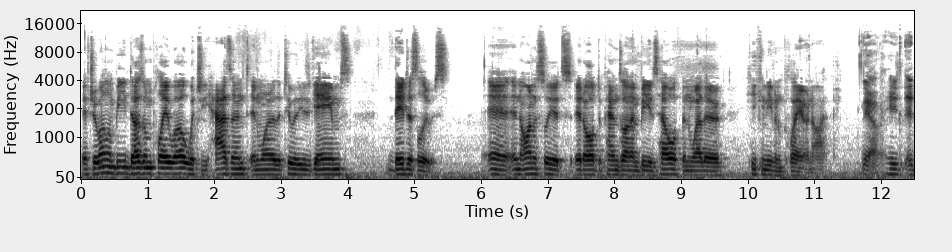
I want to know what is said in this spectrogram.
If Joel Embiid doesn't play well, which he hasn't in one of the two of these games, they just lose. And, and honestly, it's it all depends on Embiid's health and whether he can even play or not. Yeah, he. It,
